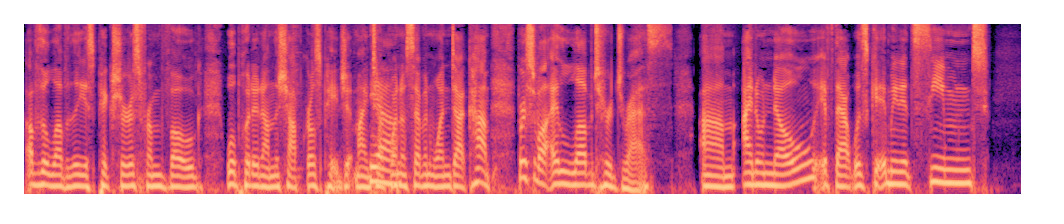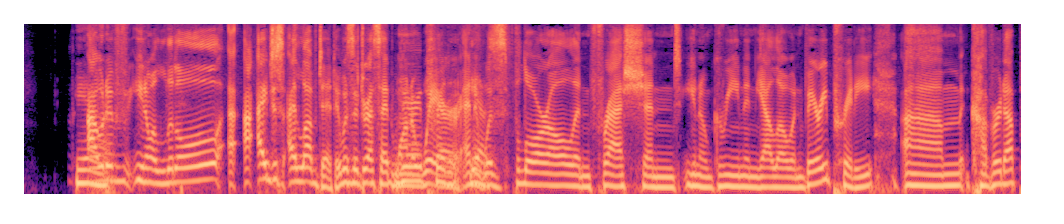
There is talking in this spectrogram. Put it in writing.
of the loveliest pictures from Vogue. We'll put it on the Shop Girls page at Yeah. mytalk1071.com. First of all, I loved her dress. Um, I don't know if that was, I mean, it seemed Yeah. out of you know a little I, I just i loved it it was a dress i'd want to wear pretty, and yes. it was floral and fresh and you know green and yellow and very pretty um covered up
